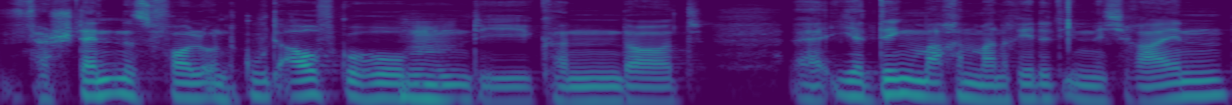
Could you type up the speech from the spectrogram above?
verständnisvoll und gut aufgehoben, Mhm. die können dort äh, ihr Ding machen, man redet ihnen nicht rein,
